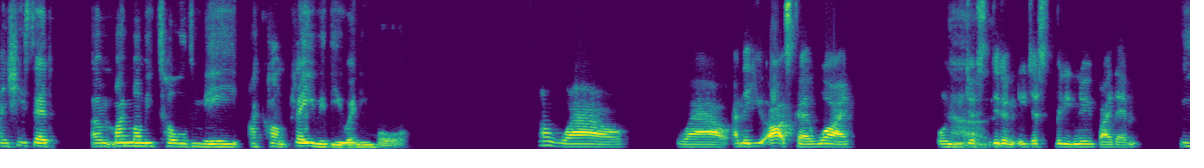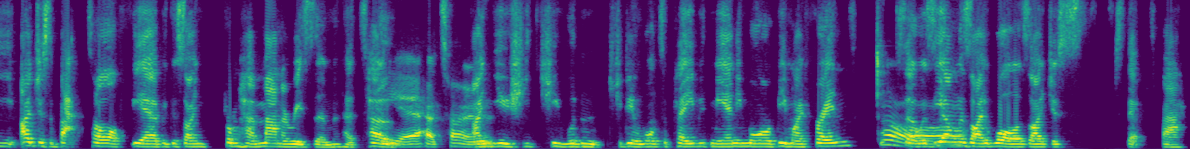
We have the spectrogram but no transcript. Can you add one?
And she said, um, My mummy told me I can't play with you anymore. oh wow wow and then you asked her why or you just didn't you just really knew by then I just backed off, yeah, because I'm from her mannerism and her tone. yeah her tone I knew she she wouldn't she didn't want to play with me anymore or be my friend. So as young as I was, I just stepped back.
